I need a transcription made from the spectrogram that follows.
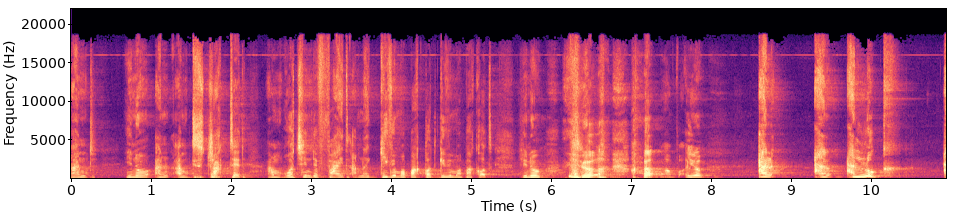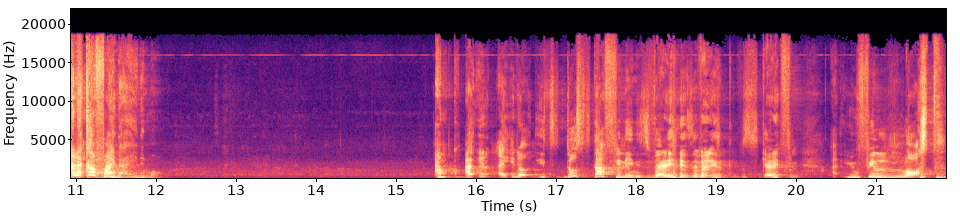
And, you know, and I'm distracted. I'm watching the fight. I'm like, give him a uppercut, give him a uppercut. You know, you know, you know. And I, I look and I can't find her anymore. I'm, I, I, you know, it's, those, that feeling is very, is a very scary feeling. You feel lost.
